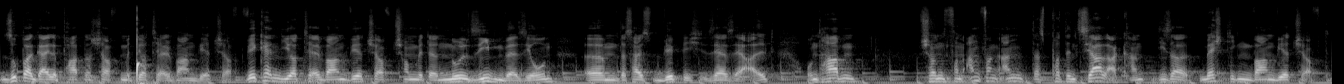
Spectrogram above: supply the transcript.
super geile Partnerschaft mit JTL Warenwirtschaft. Wir kennen die JTL Warenwirtschaft schon mit der 07 Version, ähm, das heißt wirklich sehr, sehr alt und haben schon von Anfang an das Potenzial erkannt dieser mächtigen Warenwirtschaft.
